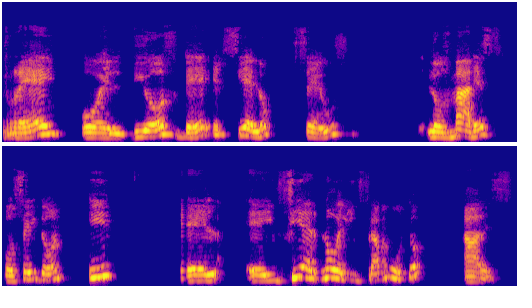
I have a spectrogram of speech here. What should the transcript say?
rey o el dios del cielo, Zeus, los mares, Poseidón, y el, infierno o el inframundo, Hades.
